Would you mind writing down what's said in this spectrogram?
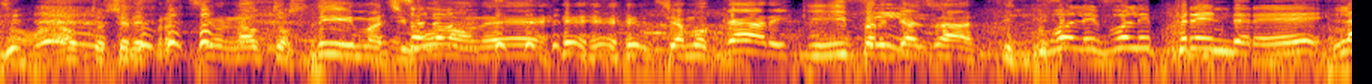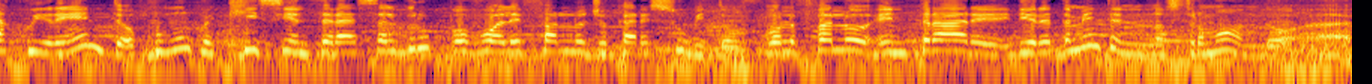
no, l'autocelebrazione, l'autostima ci Sono- vuole, eh. siamo carichi, ipergasati. Sì, vuole, vuole prendere l'acquirente o comunque chi si interessa al gruppo vuole farlo giocare subito, vuole farlo entrare direttamente nel nostro mondo, eh,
